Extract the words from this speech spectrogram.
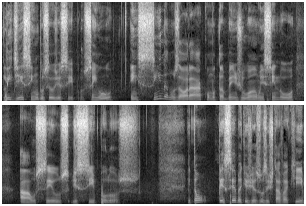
lhe disse um dos seus discípulos: Senhor, ensina-nos a orar, como também João ensinou aos seus discípulos. Então, perceba que Jesus estava aqui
